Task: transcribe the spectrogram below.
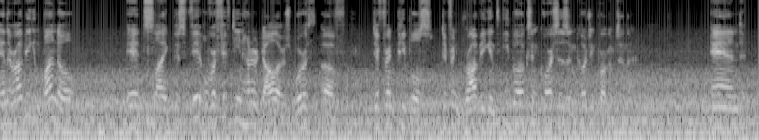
And the raw vegan bundle, it's like there's over $1,500 worth of different people's, different raw vegans ebooks and courses and coaching programs in there. And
